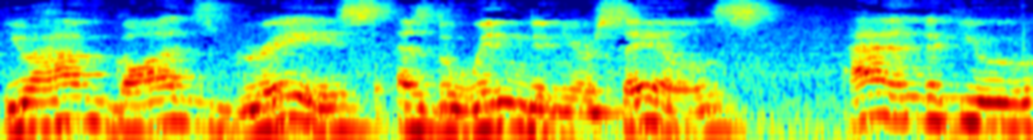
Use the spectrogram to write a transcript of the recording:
You have God's grace as the wind in your sails, and if you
